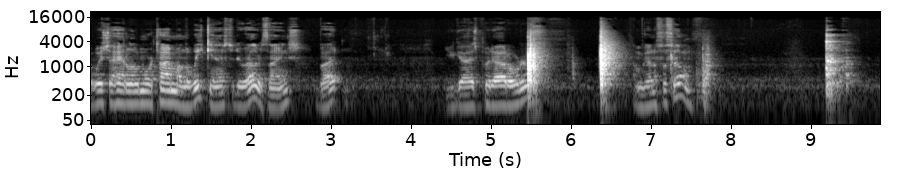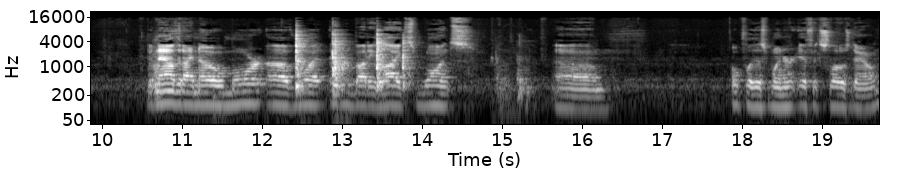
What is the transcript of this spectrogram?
wish I had a little more time on the weekends to do other things, but you guys put out orders, I'm going to fulfill them. But now that I know more of what everybody likes, wants, um, hopefully this winter, if it slows down,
